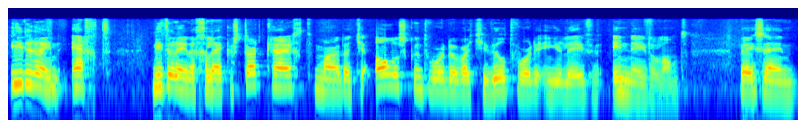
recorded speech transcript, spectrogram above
iedereen echt niet alleen een gelijke start krijgt, maar dat je alles kunt worden wat je wilt worden in je leven in Nederland. Wij zijn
